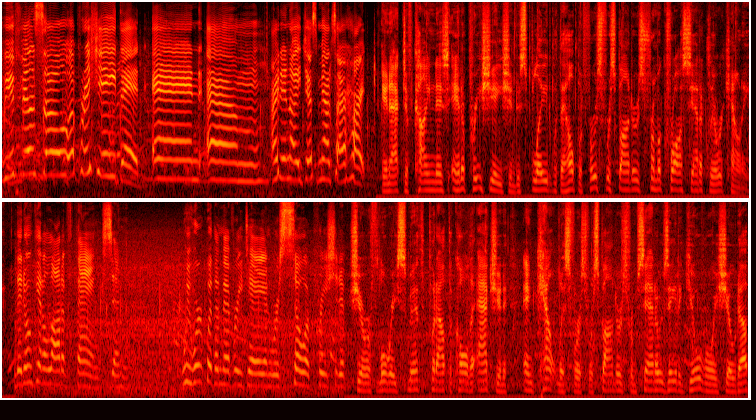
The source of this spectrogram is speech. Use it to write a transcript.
We feel so appreciated, and um, I don't know, it just melts our heart. An act of kindness and appreciation displayed with the help of first responders from across Santa Clara County. They don't get a lot of thanks, and we work with them every day, and we're so appreciative. Sheriff Laurie Smith put out the call to action, and countless first responders from San Jose to Gilroy showed up,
